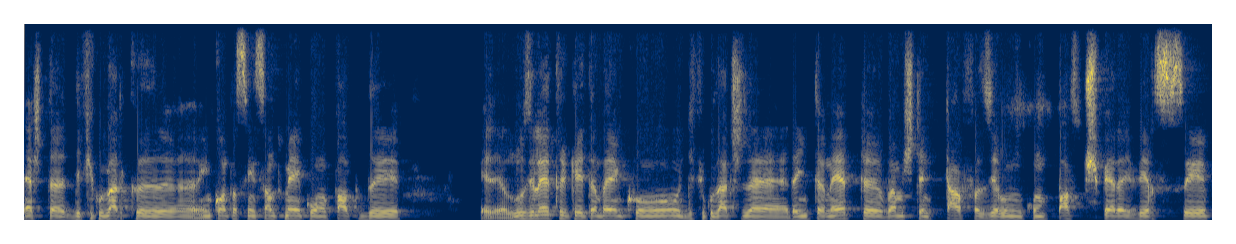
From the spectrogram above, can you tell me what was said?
esta dificuldade que encontra-se em São Tomé com a falta de eh, luz elétrica e também com dificuldades da, da internet, vamos tentar fazer um compasso de espera e ver se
